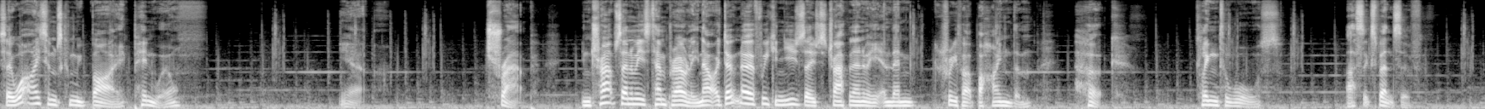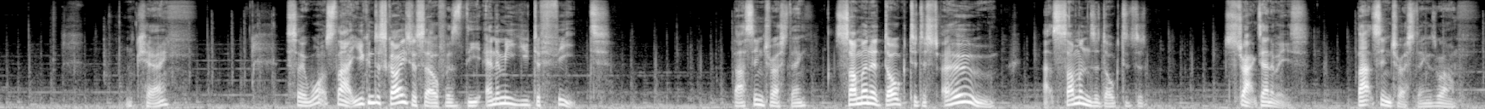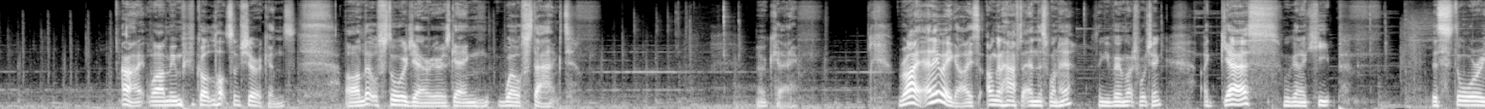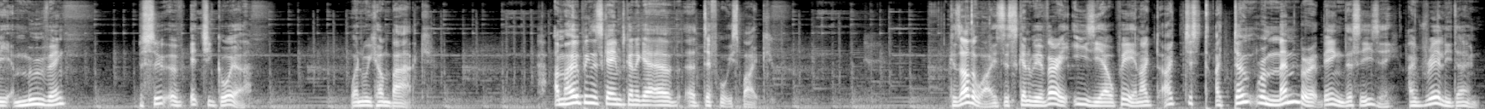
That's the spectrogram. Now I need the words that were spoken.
So what items can we buy? Pinwheel. Yeah, trap. Entraps enemies temporarily. Now, I don't know if we can use those to trap an enemy and then creep up behind them. Hook. Cling to walls. That's expensive. Okay. So what's that? You can disguise yourself as the enemy you defeat. That's interesting. Summon a dog to dist- Oh! That summons a dog to distract enemies. That's interesting as well. Alright, well, I mean, we've got lots of shurikens. Our little storage area is getting well stacked. Okay. Right, anyway, guys, I'm going to have to end this one here. Thank you very much for watching. I guess we're going to keep this story moving. Pursuit of Ichigoya. When we come back. I'm hoping this game's going to get a, a difficulty spike. Because otherwise, this is going to be a very easy LP. And I, I just, I don't remember it being this easy. I really don't.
